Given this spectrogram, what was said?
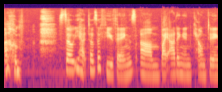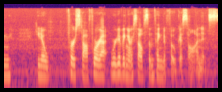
Um, so yeah, it does a few things um, by adding and counting. You know, first off, we're at, we're giving ourselves something to focus on. It's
